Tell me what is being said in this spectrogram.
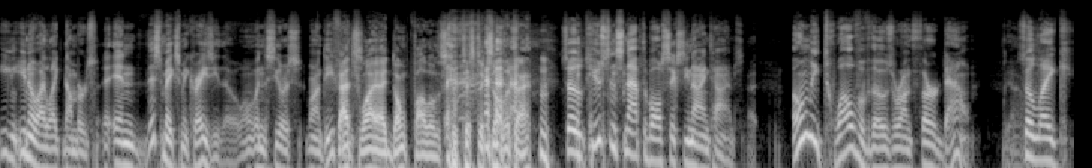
you, you know I like numbers, and this makes me crazy though when the Steelers were on defense. That's why I don't follow the statistics all the time. so Houston snapped the ball 69 times. Only 12 of those were on third down. Yeah. So like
